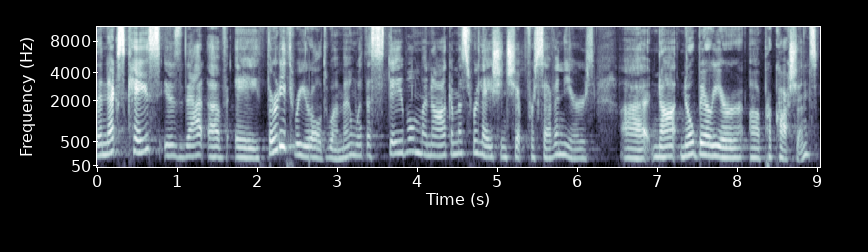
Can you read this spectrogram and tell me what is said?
The next case is that of a 33 year old woman with a stable monogamous relationship for seven years, uh, not, no barrier uh, precautions.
